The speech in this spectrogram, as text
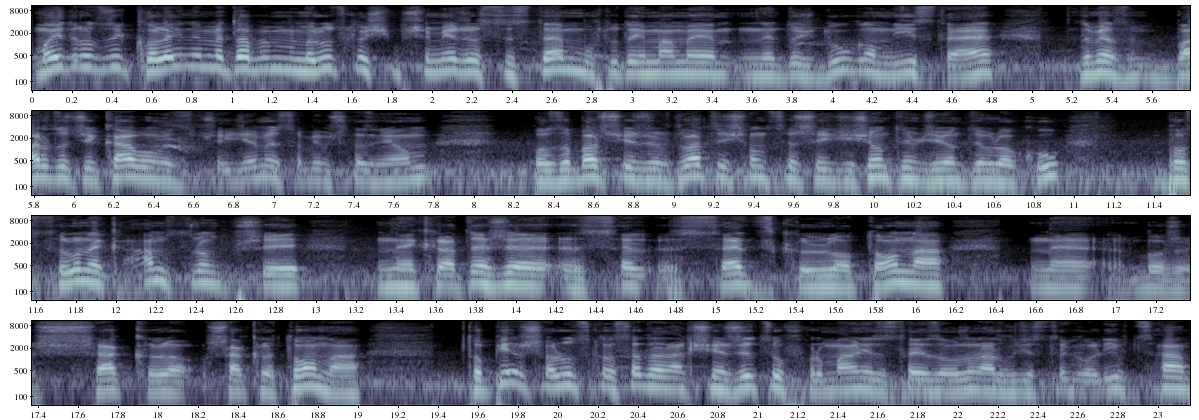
Moi drodzy, kolejnym etapem mamy ludzkość i przymierze systemów. Tutaj mamy mm, dość długą listę, natomiast bardzo ciekawą, więc przejdziemy sobie przez nią, bo zobaczcie, że w 2069 roku posterunek Armstrong przy mm, kraterze Secklotona, mm, boże, Shacklo, Shackletona, to pierwsza ludzka osada na Księżycu formalnie zostaje założona 20 lipca.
